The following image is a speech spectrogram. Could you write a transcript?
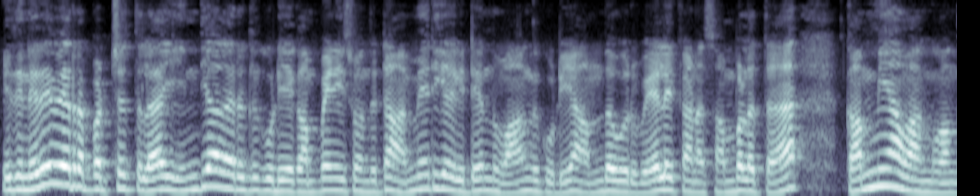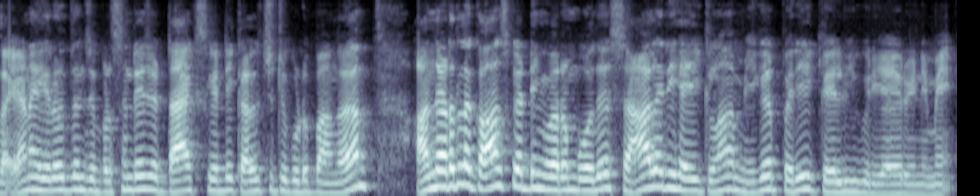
இது நிறைவேற பட்சத்தில் இந்தியாவில் இருக்கக்கூடிய கம்பெனிஸ் வந்துட்டு அமெரிக்கா கிட்டேருந்து வாங்கக்கூடிய அந்த ஒரு வேலைக்கான சம்பளத்தை கம்மியாக வாங்குவாங்க. ஏன்னா இருபத்தஞ்சு பர்சன்டேஜ் டேக்ஸ் கட்டி கழிச்சிட்டு கொடுப்பாங்க. அந்த இடத்துல காஸ்ட் கட்டிங் வரும்போது சேலரி ஹைக்லாம் மிகப்பெரிய கேள்விக்குறியாயிரும் இனிமே.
